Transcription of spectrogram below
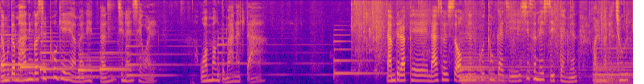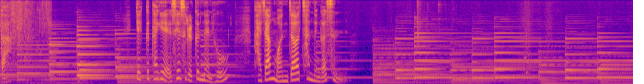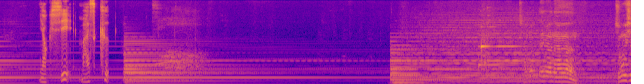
너무도 많은 것을 포기해야만 했던 지난 세월. 원망도 많았다. 남들 앞에 나설 수 없는 고통까지 씻어낼 수 있다면 얼마나 좋을까. 깨끗하게 세수를 끝낸 후 가장 먼저 찾는 것은 역시 마스크.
